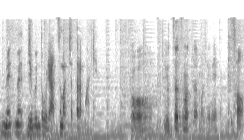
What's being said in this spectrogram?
めめ自分のところに集まっちゃったら負け。おお4つ集まったら負けね。そ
